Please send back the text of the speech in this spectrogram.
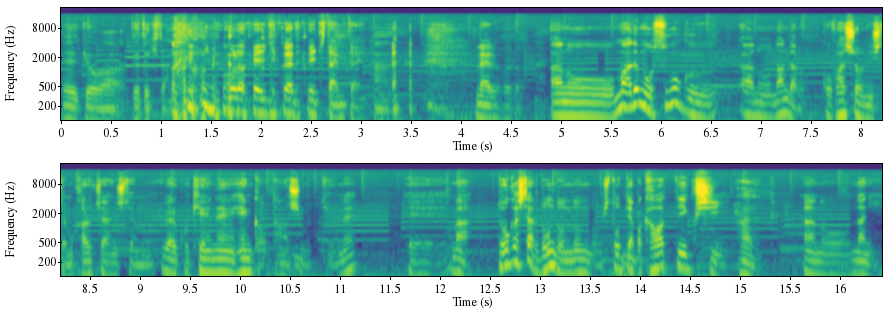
影響が出てきた 今頃影響が出てきたみたいな。はい。なるほど。あのーまあでもすごくあのなんだろうこうファッションにしてもカルチャーにしてもいわゆるこう経年変化を楽しむっていうね、えーまあどうかしたらどんどんどんどん人ってやっぱ変わっていくし、はい。あの何？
